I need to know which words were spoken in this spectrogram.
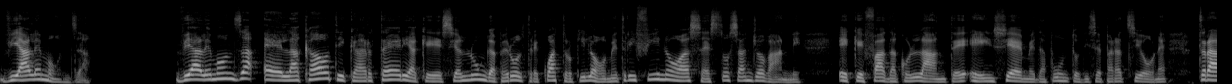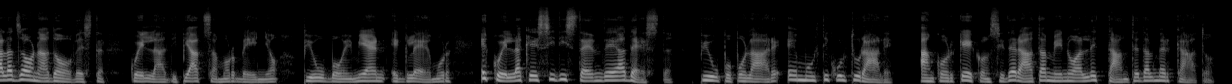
Viale Monza. Viale Monza è la caotica arteria che si allunga per oltre 4 km fino a Sesto San Giovanni e che fa da collante e insieme da punto di separazione tra la zona ad ovest, quella di Piazza Morbegno, più bohemienne e glamour, e quella che si distende ad est, più popolare e multiculturale, ancorché considerata meno allettante dal mercato.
